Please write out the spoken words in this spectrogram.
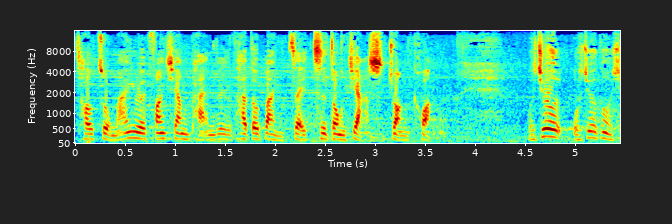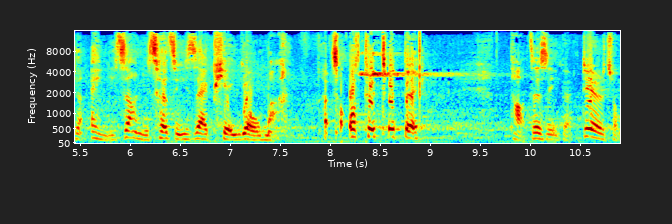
操作嘛，因为方向盘这个他都帮你在自动驾驶状况。我就我就跟我说，哎，你知道你车子一直在偏右吗？他说，哦，对对对。好，这是一个。第二种。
